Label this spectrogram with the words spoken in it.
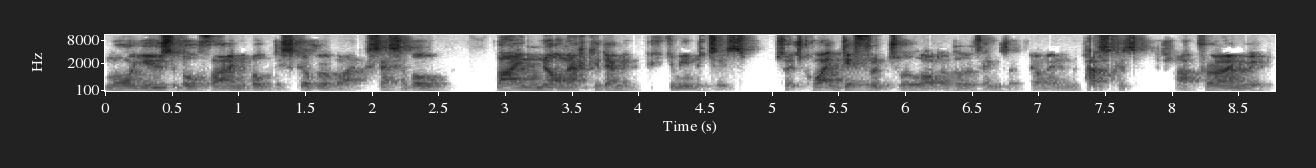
more usable, findable, discoverable, accessible by non-academic communities. So it's quite different to a lot of other things that have gone in in the past because our primary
